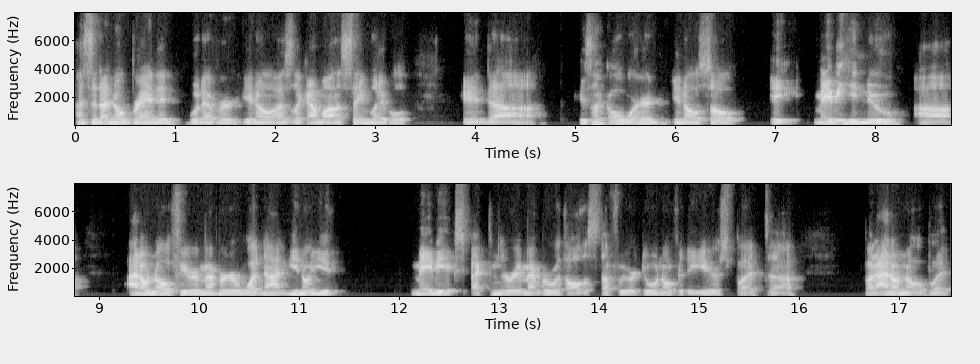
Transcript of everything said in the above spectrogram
I said, "I know Brandon. Whatever, you know." I was like, "I'm on the same label," and uh, he's like, "Oh, word," you know. So it, maybe he knew. Uh, I don't know if he remembered or whatnot. You know, you maybe expect him to remember with all the stuff we were doing over the years, but uh, but I don't know. But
